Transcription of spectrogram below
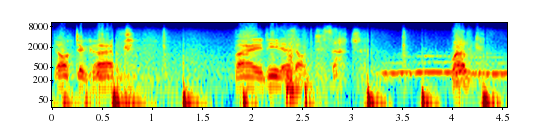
Dr. Grant. My idea, Dr. Sattler. Welcome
